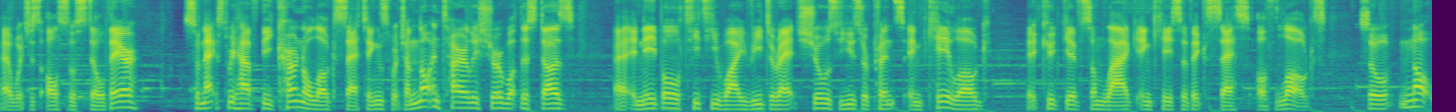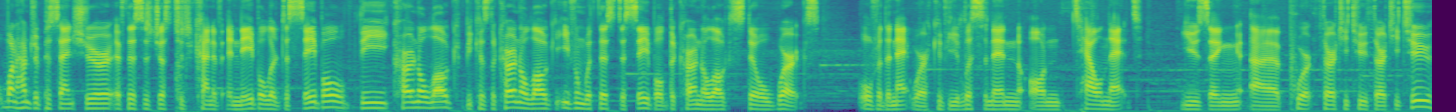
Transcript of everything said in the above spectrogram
uh, which is also still there. So next we have the kernel log settings, which I'm not entirely sure what this does. Uh, enable TTY redirect shows user prints in klog. It could give some lag in case of excess of logs. So not 100% sure if this is just to kind of enable or disable the kernel log, because the kernel log, even with this disabled, the kernel log still works over the network. If you listen in on Telnet using uh, port 3232,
